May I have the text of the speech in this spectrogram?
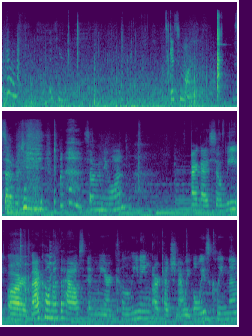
Look at 'em. Thank you. Let's get some more. 70, 71. Alright guys, so we are back home at the house and we are cleaning our catch now. We always clean them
